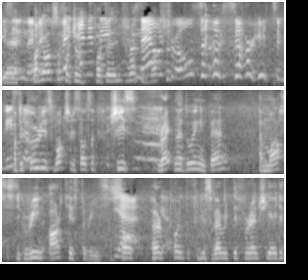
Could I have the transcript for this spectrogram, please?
Yeah, and but make, also for the- for the interested watcher- neutral. So sorry to be But so. the curious watcher is also she's right now doing in Bern a master's degree in art histories. Yeah, so her yeah. point of view is very differentiated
